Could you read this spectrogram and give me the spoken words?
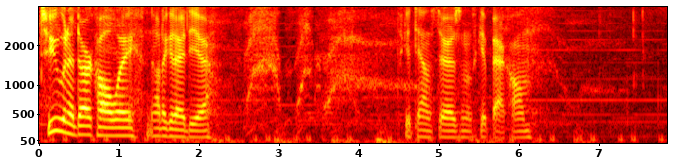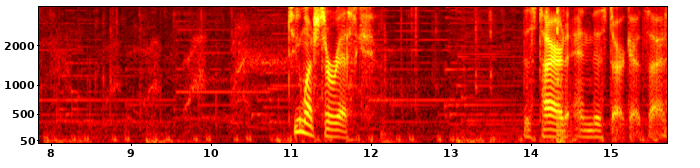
Two in a dark hallway, not a good idea. Let's get downstairs and let's get back home. Too much to risk. This tired and this dark outside.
